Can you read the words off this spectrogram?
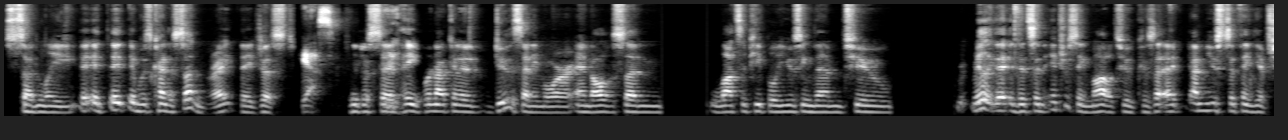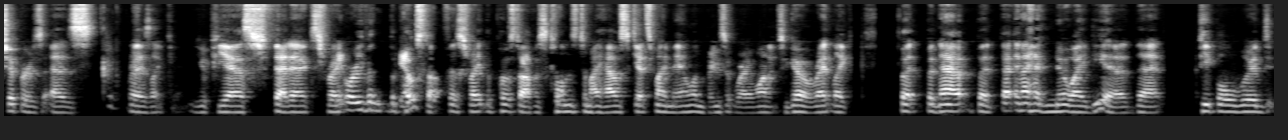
suddenly it, it, it was kind of sudden right they just yes they just said hey we're not going to do this anymore and all of a sudden lots of people using them to really it's an interesting model too because i'm used to thinking of shippers as right, as like ups fedex right or even the yep. post office right the post office comes to my house gets my mail and brings it where i want it to go right like but but now but and i had no idea that people would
